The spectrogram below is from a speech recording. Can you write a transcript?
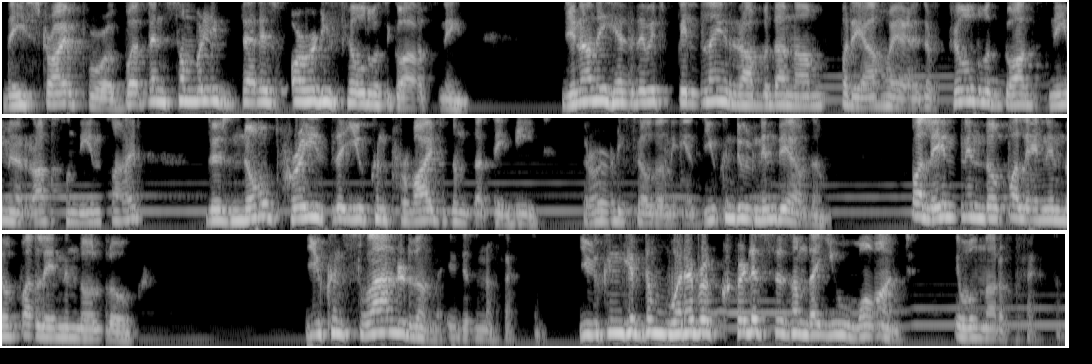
They strive for it. But then somebody that is already filled with God's name. ਜਿਨ੍ਹਾਂ ਦੇ ਹਿਰਦੇ ਵਿੱਚ ਪਹਿਲਾਂ ਹੀ ਰੱਬ ਦਾ ਨਾਮ ਭਰਿਆ ਹੋਇਆ ਹੈ they're filled with God's name and rust on the inside there's no praise that you can provide to them that they need they're already filled on the inside you can do nindya of them ਭਲੇ ਨਿੰਦੋ ਭਲੇ ਨਿੰਦੋ ਭਲੇ ਨਿੰਦੋ ਲੋਕ you can slander them it doesn't affect them you can give them whatever criticism that you want it will not affect them.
